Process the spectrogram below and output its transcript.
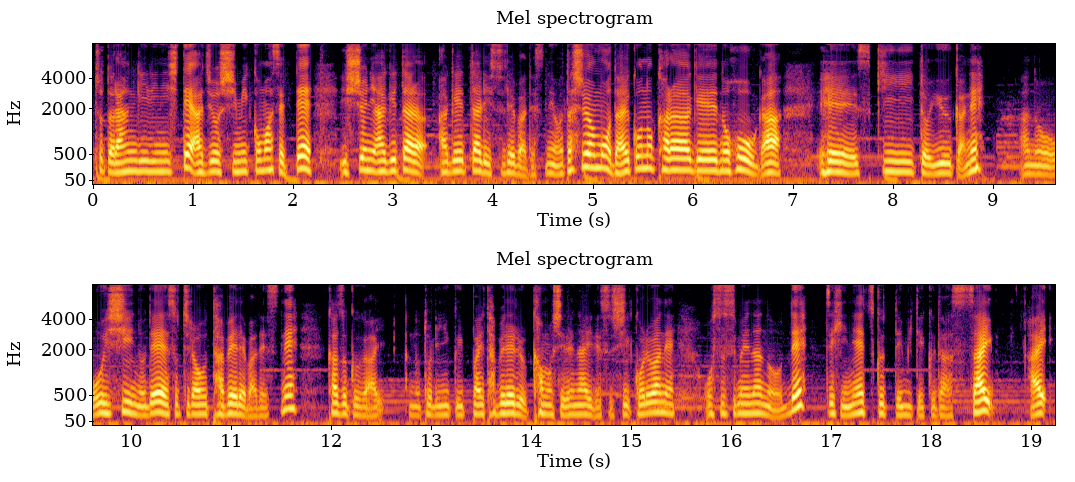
ちょっと乱切りにして味を染み込ませて一緒に揚げたら揚げたりすればですね私はもう大根の唐揚げの方が、えー、好きというかねあの美味しいのでそちらを食べればですね家族があの鶏肉いっぱい食べれるかもしれないですしこれはねおすすめなので是非ね作ってみてください。はい、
